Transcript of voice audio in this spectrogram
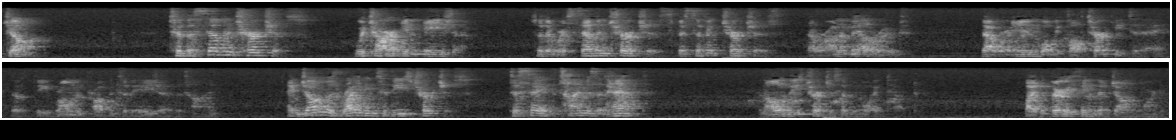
John, to the seven churches which are in Asia. So there were seven churches, specific churches, that were on a mail route that were in what we call Turkey today, the, the Roman province of Asia at the time. And John was writing to these churches to say the time is at hand. And all of these churches have been wiped out by the very thing that John warned about.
